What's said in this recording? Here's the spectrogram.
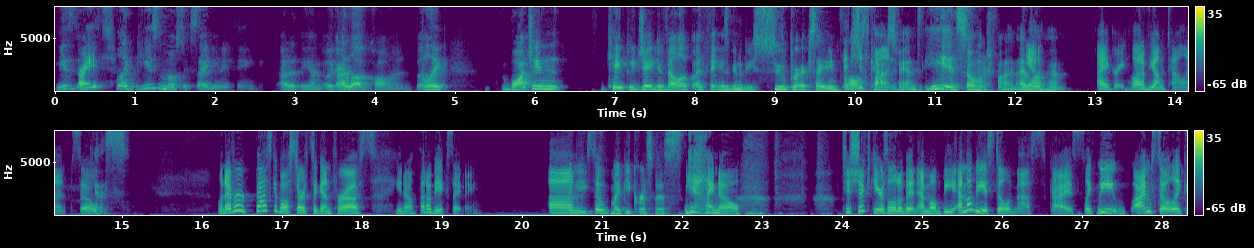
he's Right. he's like he's the most exciting. I think out of the young. Like I love Collin, but like watching KPJ develop, I think is going to be super exciting for It's all Cavs fun. fans. He is so much fun. I Yeah. love him. I agree. A lot of young talent. So Yes. whenever basketball starts again for us, you know that'll be exciting. might Um, be, so might be christmas Yeah, I know. to shift gears a little bit, MLB. MLB is still a mess, guys. Like we, I'm so like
